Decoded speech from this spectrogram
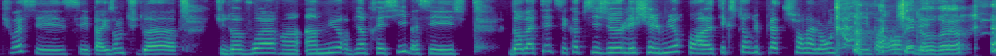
tu vois, c'est par exemple, tu dois, tu dois voir un, mur bien précis. Bah, c'est dans ma tête, c'est comme si je léchais le mur pour avoir la texture du plat sur la langue. Et bah, Quelle horreur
